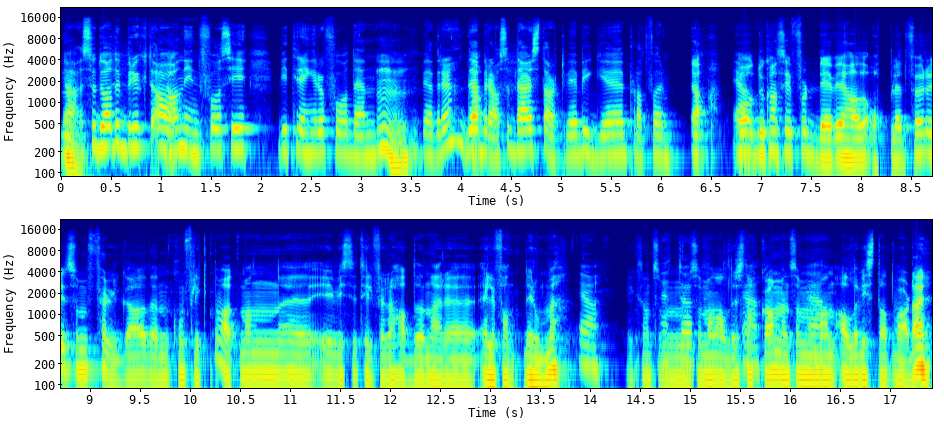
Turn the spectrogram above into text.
ja, Mm. Så du hadde brukt annen info og si vi trenger å få den Mm. bedre? Det Ja. er bra. Så der starter vi å bygge plattform. Ja, Ja. og du kan si for det vi hadde opplevd før som følge av den konflikten, var at man eh, i visse tilfeller hadde den der eh, elefanten i rommet. Ja. Som, som man aldri Ja. snakka om, men som Ja. man alle visste at var der.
